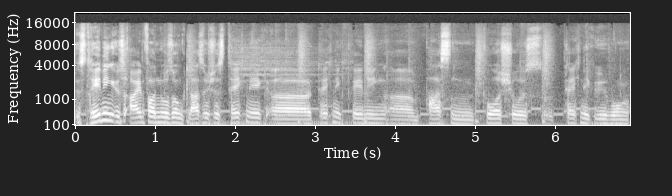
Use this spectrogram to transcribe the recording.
Das Training ist einfach nur so ein klassisches Technik, äh, Techniktraining, äh, Passen, Torschuss, Technikübung.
